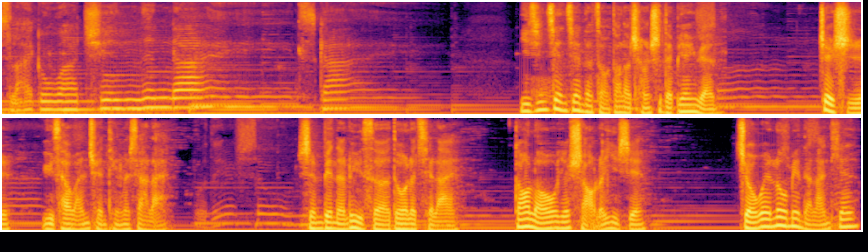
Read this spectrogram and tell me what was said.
Is like watching the night sky. 已经渐渐地走到了城市的边缘。这时雨才完全停了下来。身边的绿色多了起来高楼也少了一些。久未露面的蓝天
